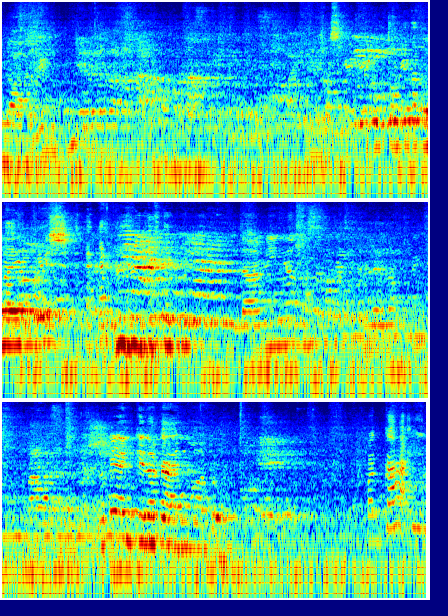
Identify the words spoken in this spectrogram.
Wala rin. Ito kita na yung fresh. Dami nga. Ano yan kinakain mo ito? Pagkain.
